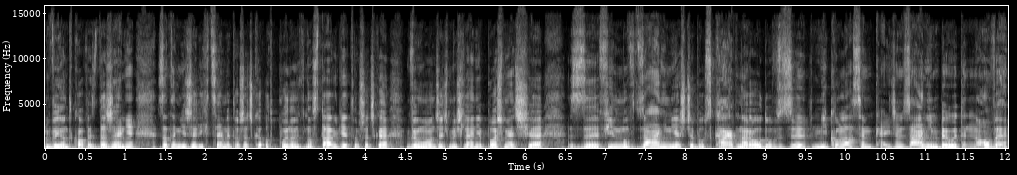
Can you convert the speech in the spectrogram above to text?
wyjątkowe zdarzenie. Zatem jeżeli chcemy troszeczkę odpłynąć w nostalgię, troszeczkę wyłączyć myślenie, pośmiać się z filmów, zanim jeszcze był Skarb Narodów z Nicolasem Cage'em, zanim były te nowe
